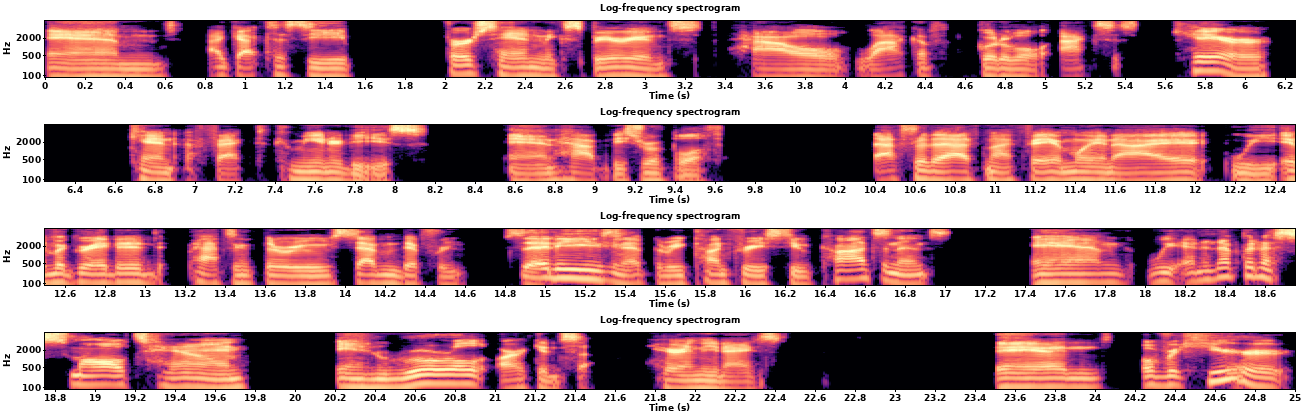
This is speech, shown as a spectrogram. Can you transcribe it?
And I got to see firsthand and experience how lack of equitable access to care can affect communities and have these ripple effects. After that, my family and I, we immigrated, passing through seven different cities and three countries, two continents. And we ended up in a small town in rural Arkansas here in the United States. And over here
